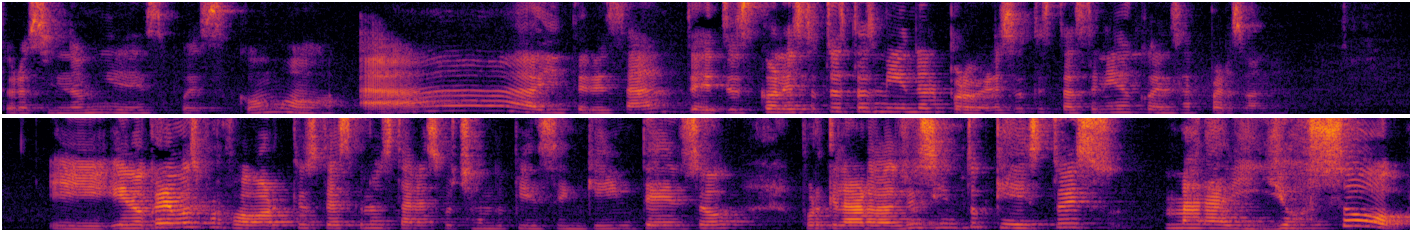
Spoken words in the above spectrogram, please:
Pero si no mides, pues ¿cómo? Ah, interesante. Entonces con esto tú estás midiendo el progreso que estás teniendo con esa persona. Y, y no queremos, por favor, que ustedes que nos están escuchando piensen qué intenso, porque la verdad yo siento que esto es maravilloso.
